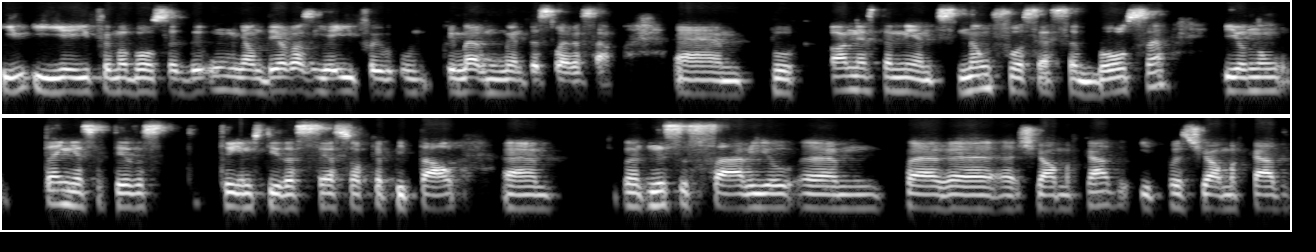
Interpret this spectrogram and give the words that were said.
e, e, aí foi uma bolsa de um milhão de euros e aí foi o primeiro momento de aceleração, um, porque honestamente, se não fosse essa bolsa, eu não tenho a certeza se teríamos tido acesso ao capital um, necessário um, para chegar ao mercado e depois de chegar ao mercado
